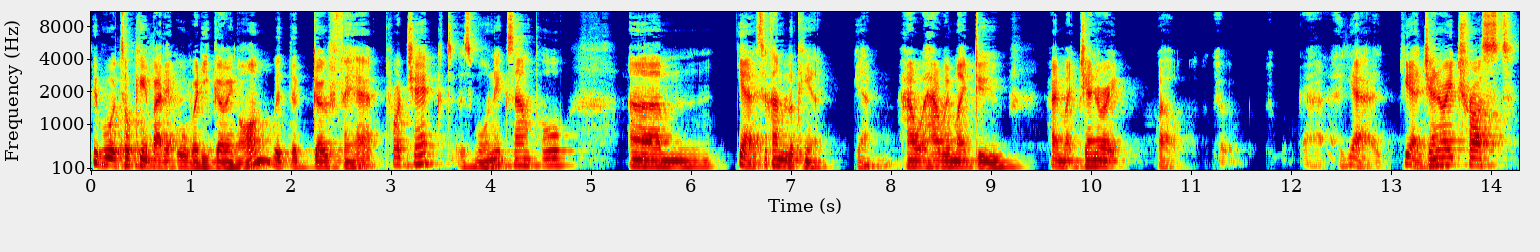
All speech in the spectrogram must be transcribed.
People were talking about it already going on with the Go Fair project as one example. Um, yeah, so kind of looking at yeah how how we might do how we might generate well uh, yeah yeah generate trust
